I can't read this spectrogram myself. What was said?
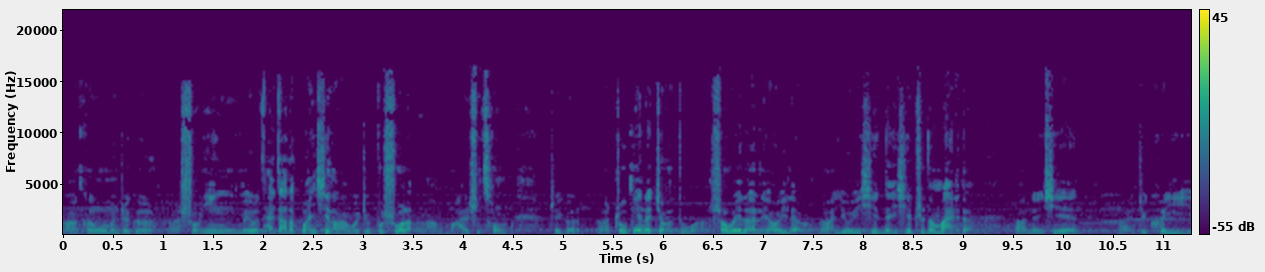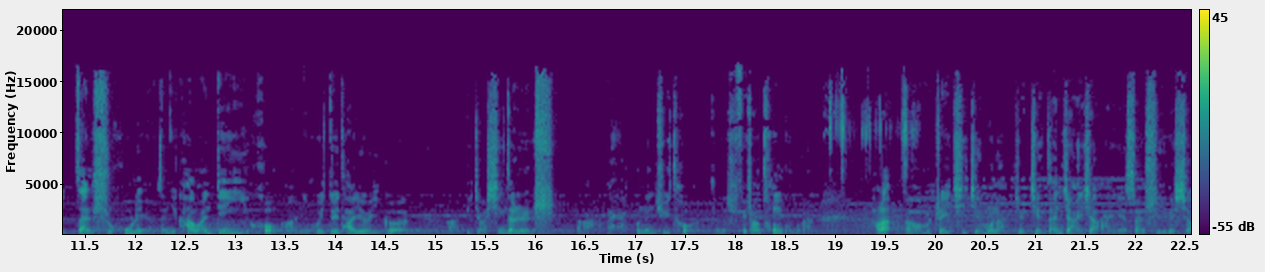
啊，跟我们这个啊首映没有太大的关系了，我就不说了啊。我们还是从这个啊周边的角度啊，稍微来聊一聊啊，有一些哪些值得买的啊，哪些啊就可以暂时忽略。等你看完电影以后啊，你会对它有一个啊比较新的认识啊。哎呀，不能剧透，真的是非常痛苦啊。好了啊，我们这一期节目呢，就简单讲一下，也算是一个小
